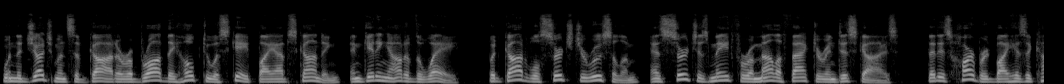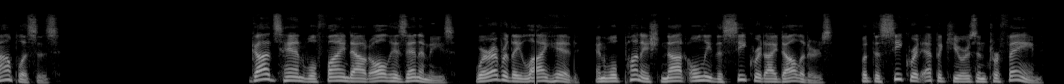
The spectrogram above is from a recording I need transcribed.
When the judgments of God are abroad, they hope to escape by absconding and getting out of the way, but God will search Jerusalem, as search is made for a malefactor in disguise, that is harbored by his accomplices. God's hand will find out all his enemies, wherever they lie hid, and will punish not only the secret idolaters, but the secret epicures and profane,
